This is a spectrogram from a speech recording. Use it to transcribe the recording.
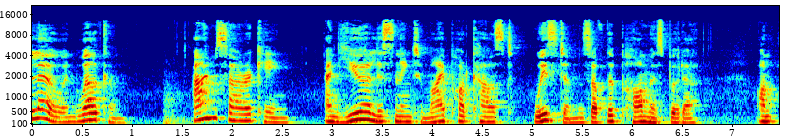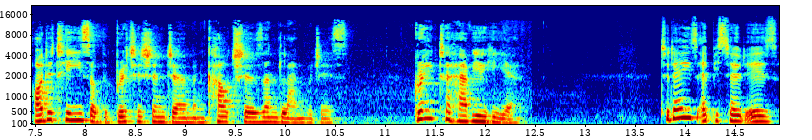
Hello and welcome. I'm Sarah King, and you are listening to my podcast, Wisdoms of the Pommes Buddha, on oddities of the British and German cultures and languages. Great to have you here. Today's episode is,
